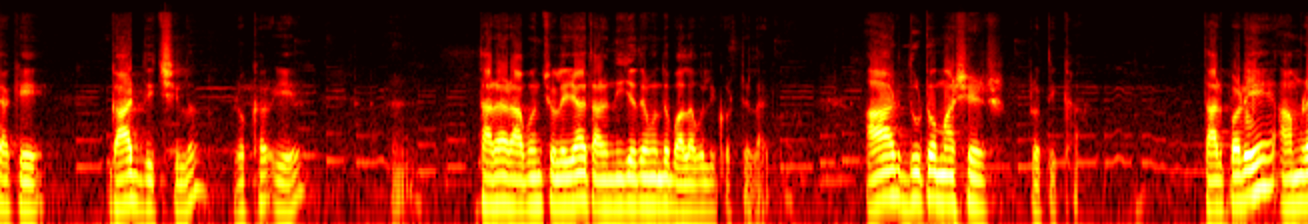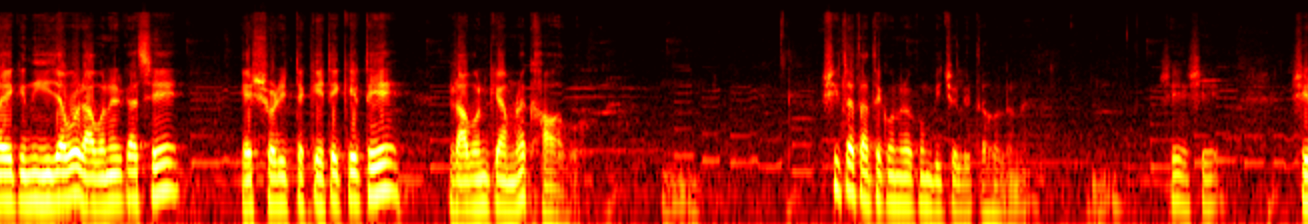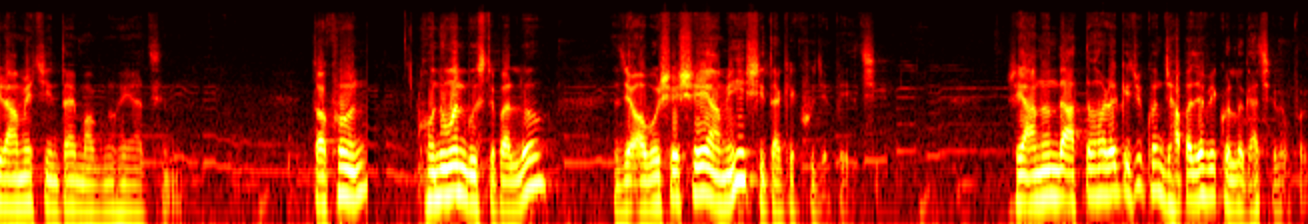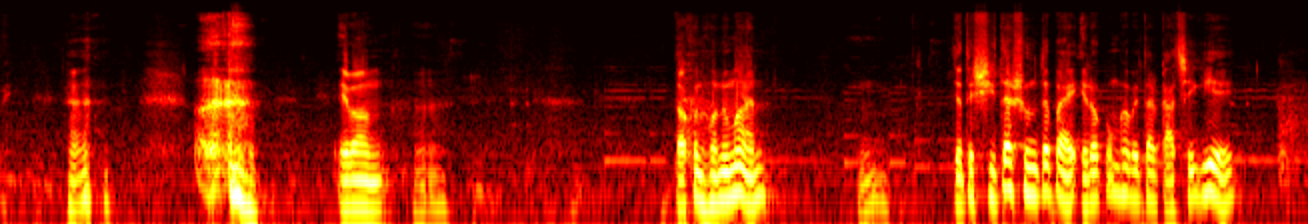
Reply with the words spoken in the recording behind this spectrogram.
সীতাকে গার্ড দিচ্ছিল, রক্ষা ইয়ে। তারা রাবণ চলে যায়, তারা নিজেদের মধ্যে বলা বলি করতে লাগল। আর দুটো মাসের প্রতীক্ষা। তারপরে আমরা একে নিয়ে যাব রাবণের কাছে, এর শরীরটা কেটে কেটে রাবণকে আমরা খাওয়াবো। সীতা তাতে কোনো রকম বিচলিত হলো না। সে সে, শ্রীরামের চিন্তায় মগ্ন হয়ে আছেন। তখন হনুমান বুঝতে পারল যে অবশেষে আমি সীতাকে খুঁজে পেয়েছি। সে আনন্দে আত্মহারা কিছুক্ষণ ঝাপাঝাপি করল গাছের ওপরে হ্যাঁ? এবং, তখন হনুমান যাতে সীতা শুনতে পায়, এরকমভাবে তার কাছে গিয়ে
